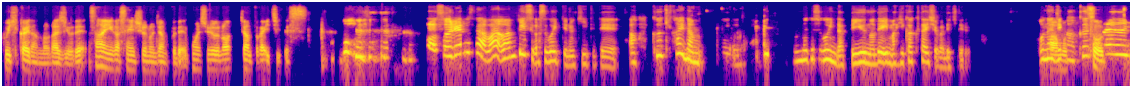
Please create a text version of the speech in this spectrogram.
空気階段のラジオで、3位が先週のジャンプで、今週のジャンプが1位です。それをさワン、ワンピースがすごいっていうのを聞いてて、あ、空気階段もこんだけすごいんだっていうので、今、比較対象ができてる。同じ空気階段よ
